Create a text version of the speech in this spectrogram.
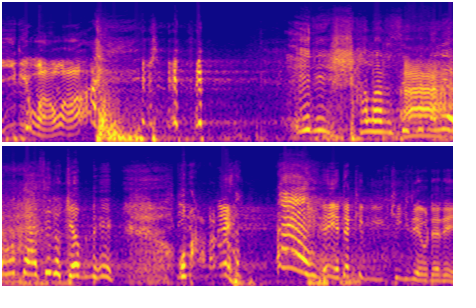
ইরে বাবা। এরে শালার জীবনালি এর মধ্যে আসিল কেমনে? ও মা এ, এই, এই এটা কি কি রে ওটা রে?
